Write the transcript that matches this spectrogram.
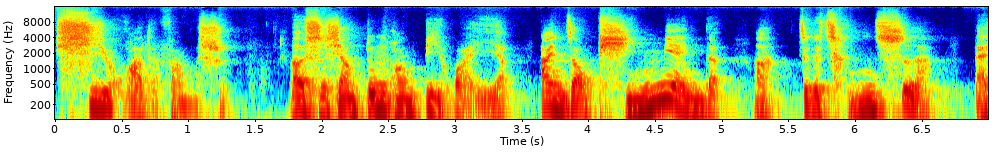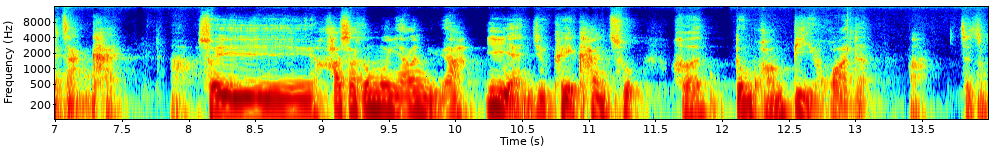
西化的方式，而是像敦煌壁画一样，按照平面的啊这个层次啊来展开啊。所以哈萨克牧羊女啊，一眼就可以看出和敦煌壁画的啊这种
